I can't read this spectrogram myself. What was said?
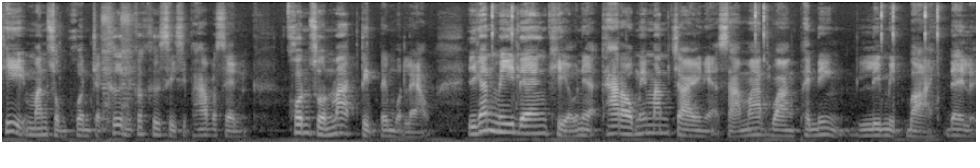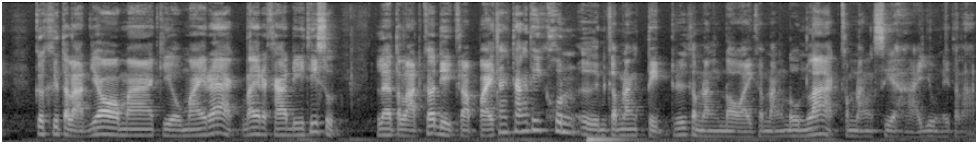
ที่มันสมควรจะขึ้นก็คือ 45% คนส่วนมากติดไปหมดแล้วอย่างนั้นมีแดงเขียวเนี่ย ถ้าเราไม่มั่นใจเนี่ย สามารถวาง pending limit buy ได้เลย ก็คือตลาดย่อมาเกี่ยวไม้แรกได้ราคาดีที่สุด และตลาดก็ดีกลับไปทั้งๆทที่คนอื่นกำลังติดหรือกำลังดอยกำลังโดนลากกำลังเสียหายอยู่ในตลาด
